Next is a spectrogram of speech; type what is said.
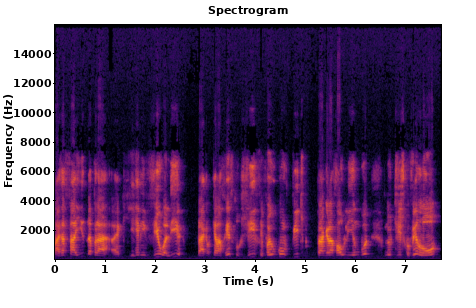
mas a saída para é, que ele viu ali, para que ela ressurgisse, foi o convite para gravar o Língua no disco Velô.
